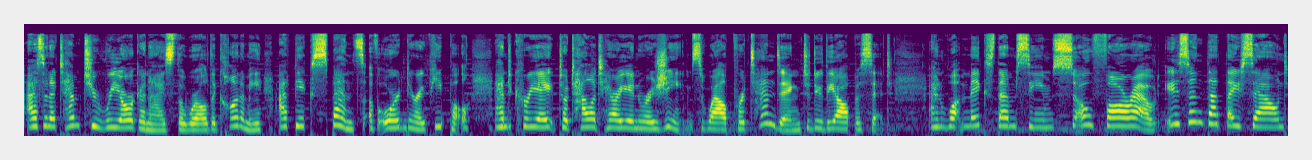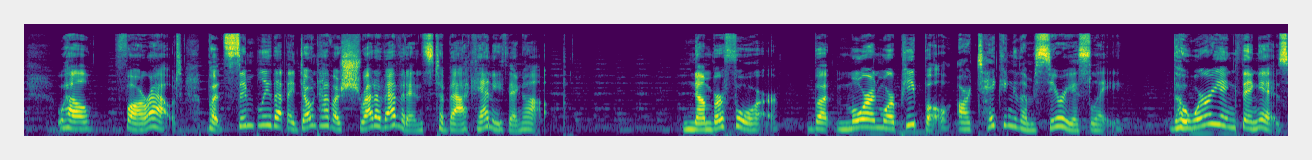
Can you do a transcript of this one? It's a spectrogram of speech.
as an attempt to reorganize the world economy at the expense of ordinary people and create totalitarian regimes while pretending to do the opposite. And what makes them seem so far out isn't that they sound, well, far out, but simply that they don't have a shred of evidence to back anything up. Number 4. But more and more people are taking them seriously. The worrying thing is,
